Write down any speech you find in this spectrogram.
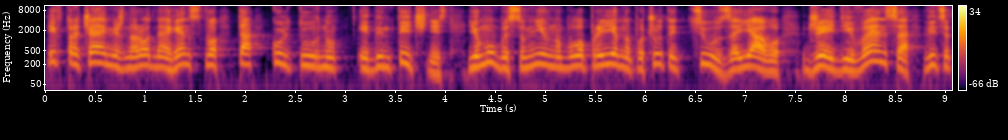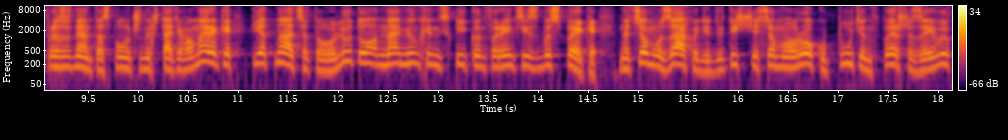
і втрачає міжнародне агентство та культурну ідентичність. Йому безсумнівно було приємно почути цю заяву Джей Ді Венса, віце-президента Сполучених Штатів Америки, 15 лютого на Мюнхенській конференції з безпеки. На цьому заході 2007 року Путін вперше заявив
